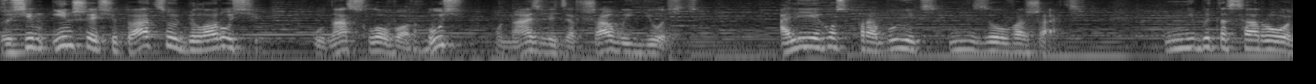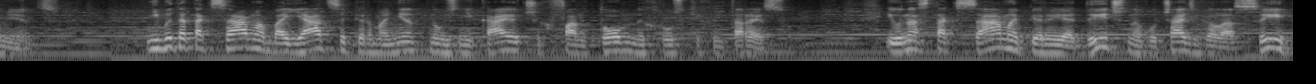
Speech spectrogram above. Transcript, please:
Зусім іншая сітуацыя ў Беларусі. У нас слова Русь у назве дзяржавы ёсць але яго спрабуюць не заўважаць. Нібыта саромеюцца. Нібыта таксама баяцца перманентна ўзнікаючых фантомных рускіх інтарэсаў. І ў нас таксама перыядычна гучаць галасы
